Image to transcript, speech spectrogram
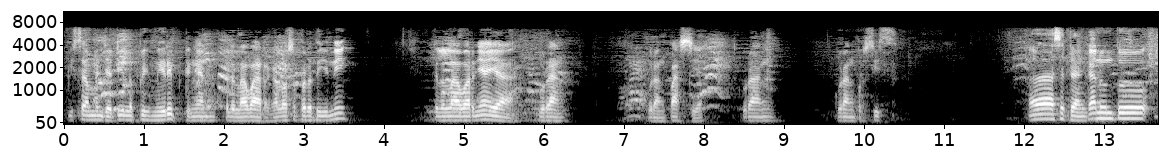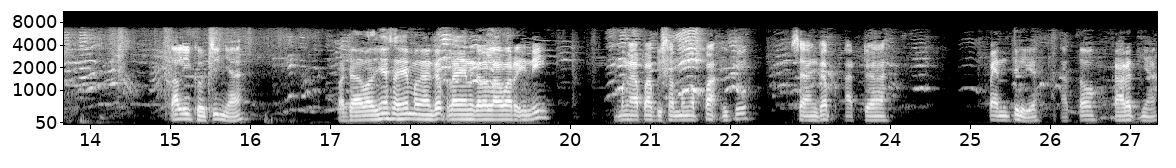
bisa menjadi lebih mirip dengan kelelawar. Kalau seperti ini kelelawarnya ya kurang kurang pas ya. Kurang kurang persis. Uh, sedangkan untuk tali gocinya pada awalnya saya menganggap layanan kelelawar ini mengapa bisa mengepak itu saya anggap ada pentil ya atau karetnya.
